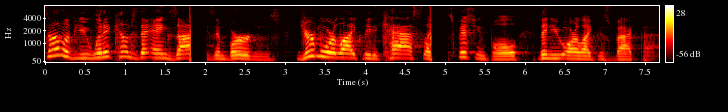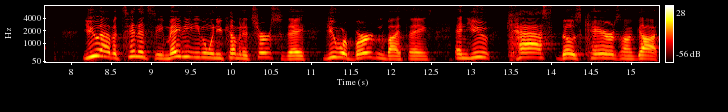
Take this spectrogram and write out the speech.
some of you, when it comes to anxieties and burdens, you're more likely to cast like this fishing pole than you are like this backpack. You have a tendency, maybe even when you come into church today, you were burdened by things and you cast those cares on God.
